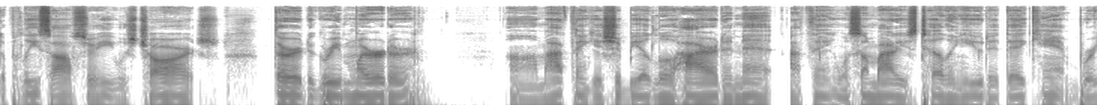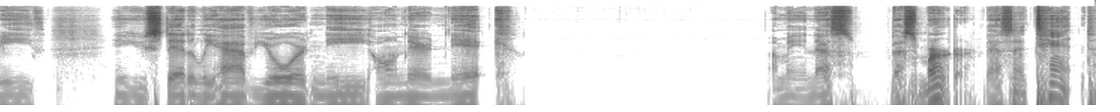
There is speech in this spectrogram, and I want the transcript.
the police officer he was charged third degree murder. Um, I think it should be a little higher than that. I think when somebody's telling you that they can't breathe and you steadily have your knee on their neck, I mean that's that's murder. That's intent.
